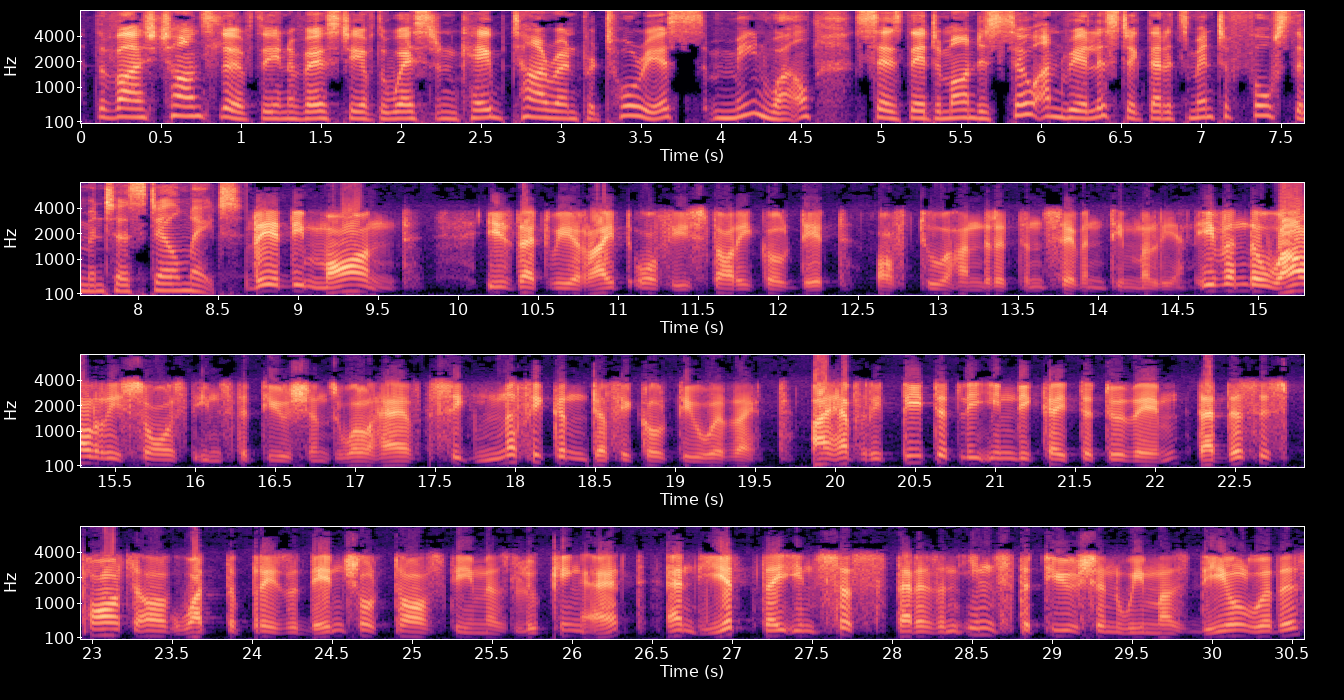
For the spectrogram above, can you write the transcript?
The Vice Chancellor of the University of the Western Cape, Tyrone Pretorius, meanwhile, says their demand is so unrealistic that it's meant to force them into a stalemate. Their demand is that we write off historical debt of 270 million. Even the well-resourced institutions will have significant difficulty with that. I have repeatedly indicated to them that this is part of what the presidential task team is looking at, and yet they insist that as an institution we must deal with this.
